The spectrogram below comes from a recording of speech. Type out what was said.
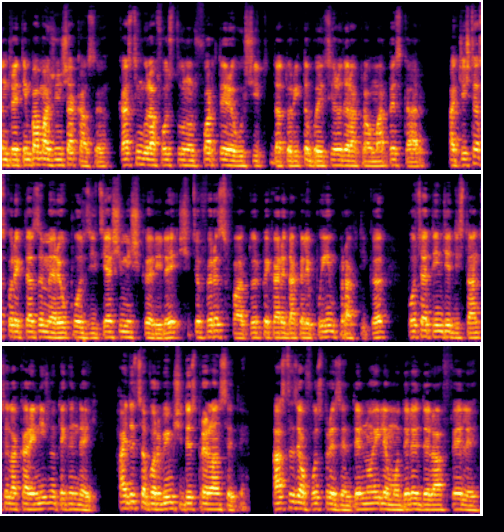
Între timp am ajuns și acasă. Castingul a fost unul foarte reușit datorită băieților de la Claumar Pescar. Aceștia îți corectează mereu poziția și mișcările și îți oferă sfaturi pe care dacă le pui în practică, poți atinge distanțe la care nici nu te gândeai. Haideți să vorbim și despre lansete. Astăzi au fost prezente noile modele de la Fele,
